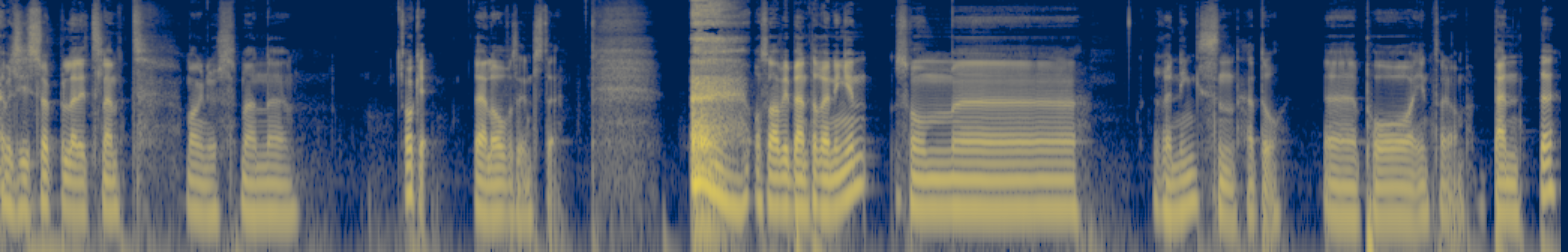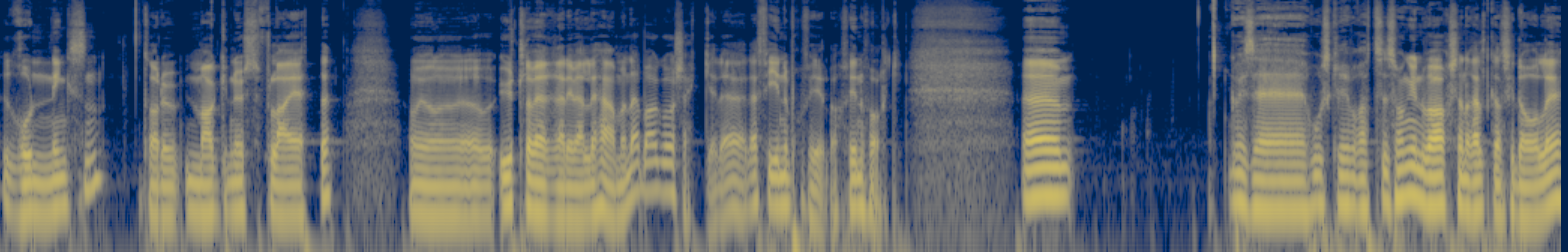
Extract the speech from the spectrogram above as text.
Jeg vil si søppel er litt slemt, Magnus, men uh, OK, det er lov å synes det. Og så har vi Bente Rønningen, som uh, Rønningsen heter hun uh, på Instagram. Bente Rundingsen. Så har du Magnus Flaete. Nå utleverer jeg de veldig her, men det er bare å gå og sjekke. Det, det er fine profiler. Fine folk. Um, skal vi se Hun skriver at sesongen var generelt ganske dårlig.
